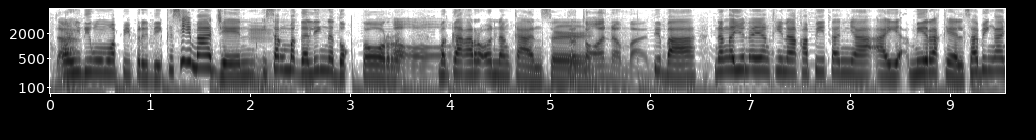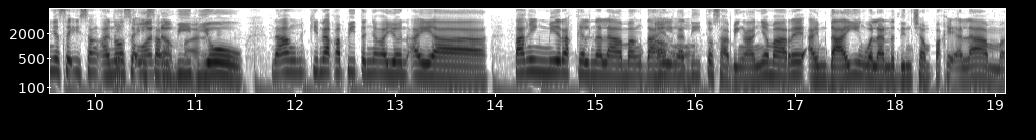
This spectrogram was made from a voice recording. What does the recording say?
Da- o hindi mo mapipredict. Kasi imagine, Mm. isang magaling na doktor Oo. Magkakaroon ng cancer. Totoo naman. 'Di ba? Na ngayon ay ang kinakapitan niya ay miracle. Sabi nga niya sa isang ano sa Totoo isang naman. video na ang kinakapitan niya ngayon ay ah, tanging miracle na lamang dahil Oo. nga dito sabi nga niya mare I'm dying wala na din siyang pakialam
